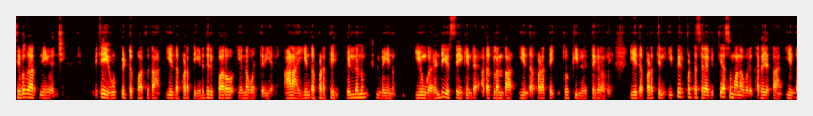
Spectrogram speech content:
சிவகார்த்தினியை வச்சு விஜய் ஒப்பிட்டு பார்த்துதான் இந்த படத்தை எடுத்திருப்பாரோ என்னவோ தெரியல. ஆனா இந்த படத்தில் வில்லனும் மெயினும் இவங்க ரெண்டு செய்கின்ற அதகலம்தான் இந்த படத்தை தூக்கி நிறுத்துகிறது. இந்த படத்தில் இப்பேற்பட்ட சில வித்தியாசமான ஒரு கதையைத்தான் இந்த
